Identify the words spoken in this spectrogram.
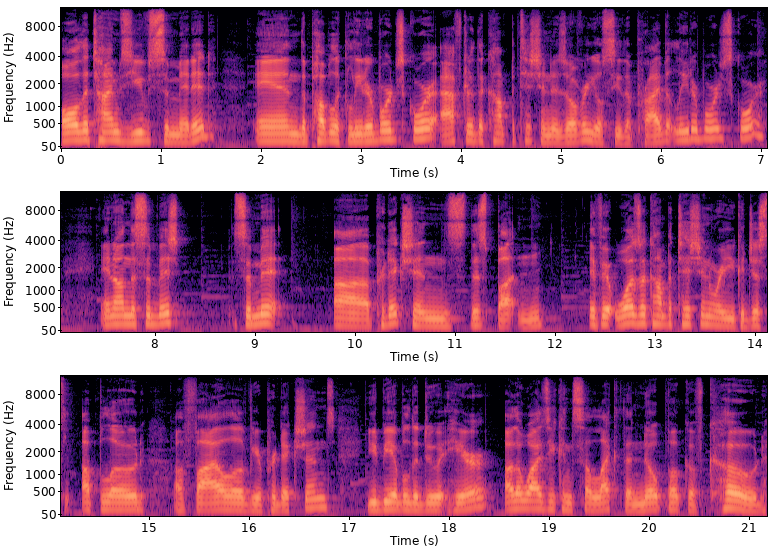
all the times you've submitted and the public leaderboard score. After the competition is over, you'll see the private leaderboard score. And on the submit, submit uh, predictions, this button, if it was a competition where you could just upload a file of your predictions, you'd be able to do it here. Otherwise, you can select the notebook of code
